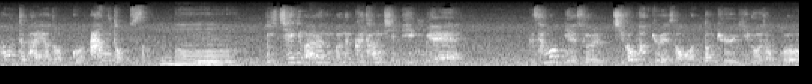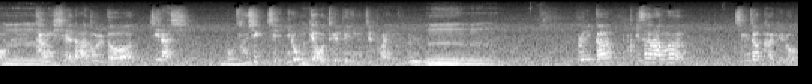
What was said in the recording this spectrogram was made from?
허버트 바이어도 없고 아무도 없어. 음. 어. 이 책이 말하는 거는 그 당시 미국의 그 상업예술 직업학교에서 어떤 교육이 이루어졌고 음. 당시에 나돌던 찌라시, 뭐 소식지 이런 게 어떻게 돼 있는지 봐입니다. 음. 그러니까 이 사람은 짐작하기로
